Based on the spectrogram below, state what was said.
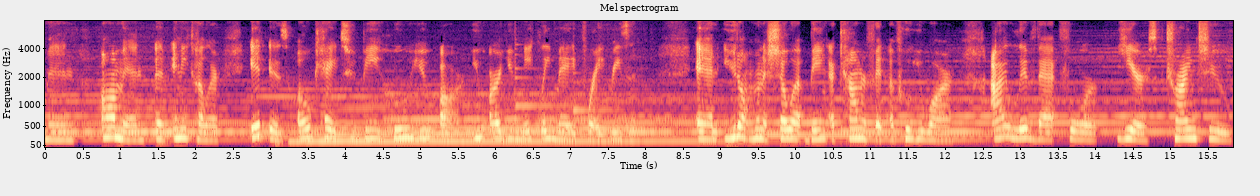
men, all men of any color, it is okay to be who you are. You are uniquely made for a reason and you don't want to show up being a counterfeit of who you are. I lived that for years, trying to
